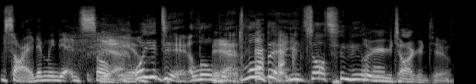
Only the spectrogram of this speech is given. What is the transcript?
I'm sorry, I didn't mean to insult Yeah. you. Well, you did a little Yeah. bit, a little bit. You insulted me. A Who little are you bit. talking to?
